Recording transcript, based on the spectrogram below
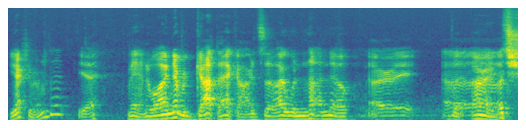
You actually remember that? Yeah. Man, well, I never got that card, so I would not know. Alright. Uh, But, alright.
